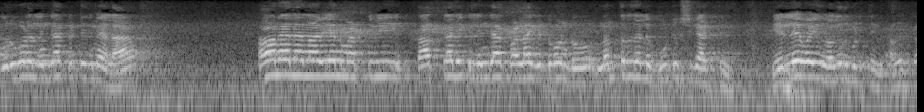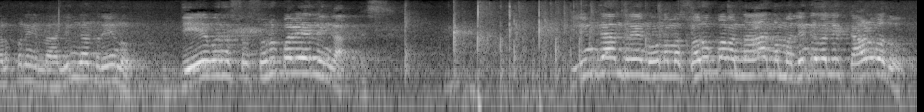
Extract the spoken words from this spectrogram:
ಗುರುಗಳು ಲಿಂಗ ಕಟ್ಟಿದ ಮೇಲೆ ಆಮೇಲೆ ನಾವೇನ್ ಮಾಡ್ತೀವಿ, ತಾತ್ಕಾಲಿಕ ಲಿಂಗ ಕೊಳ್ಳಾಗಿ ಇಟ್ಕೊಂಡು ನಂತರದಲ್ಲಿ ಬೂಟಿಗೆ ಹಾಕ್ತೀವಿ. ಎಲ್ಲೇ ಒಯ್ದು ಒಗೆದು ಬಿಡ್ತೀವಿ. ಅದ್ರ ಕಲ್ಪನೆ ಇಲ್ಲ. ಲಿಂಗ ಅಂದ್ರೆ ಏನು? ದೇವರ ಸ್ವ- ಸ್ವರೂಪವೇ ಲಿಂಗ. ಲಿಂಗ ಅಂದ್ರೆ ಏನು? ನಮ್ಮ ಸ್ವರೂಪವನ್ನ ನಮ್ಮ ಲಿಂಗದಲ್ಲಿ ಕಾಣುವುದು.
